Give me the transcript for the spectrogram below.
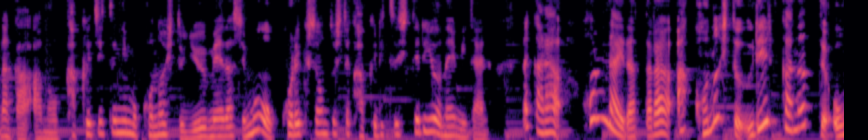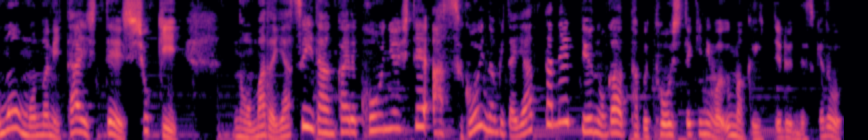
なんか、あの、確実にもこの人有名だし、もうコレクションとして確立してるよね、みたいな。だから、本来だったら、あ、この人売れるかなって思うものに対して、初期のまだ安い段階で購入して、あ、すごい伸びた、やったねっていうのが多分投資的にはうまくいってるんですけど、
